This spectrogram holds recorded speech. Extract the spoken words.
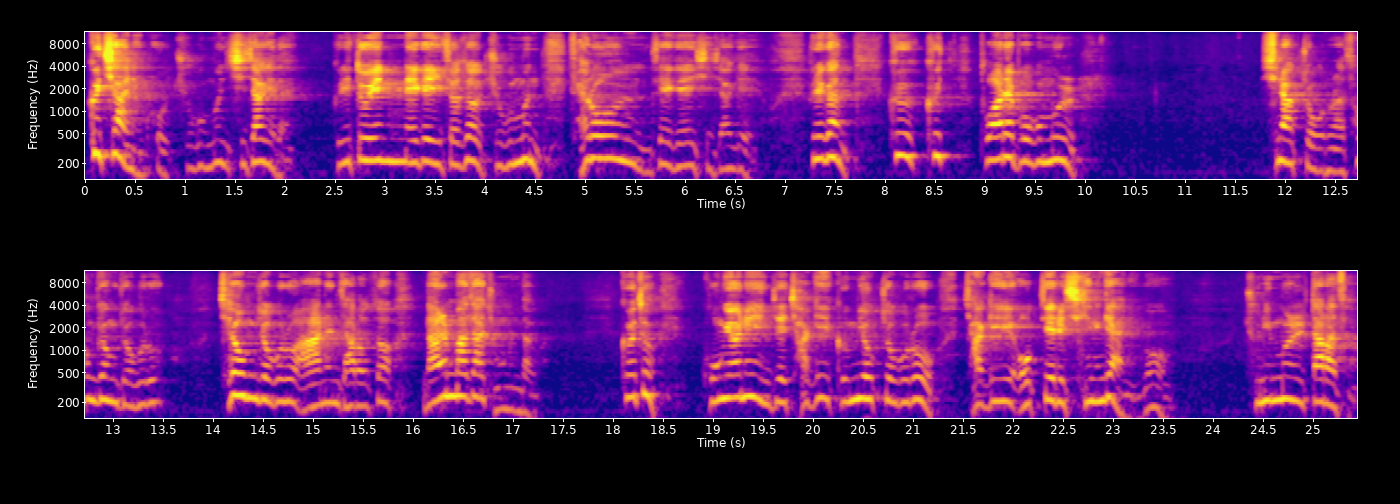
끝이 아니고 죽음은 시작이다. 그리스도인에게 있어서 죽음은 새로운 세계의 시작이에요. 그러니까 그, 그 부활의 복음을 신학적으로나 성경적으로 체험적으로 아는 자로서 날마다 죽는다고. 그것도 공연히 이제 자기 금욕적으로 자기 억제를 시키는 게 아니고 주님을 따라서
